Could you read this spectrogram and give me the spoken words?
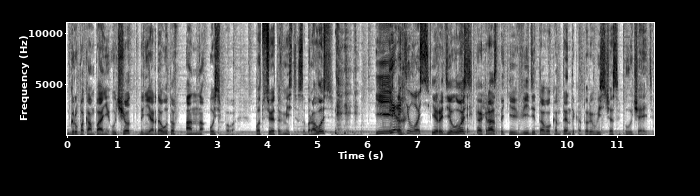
группа компаний «Учет», Данияр Даутов, Анна Осипова. Вот все это вместе собралось и, И родилось. и родилось как раз-таки в виде того контента, который вы сейчас и получаете.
